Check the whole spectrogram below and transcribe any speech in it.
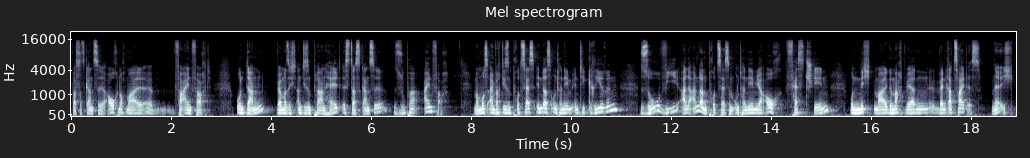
was das Ganze auch nochmal äh, vereinfacht. Und dann, wenn man sich an diesen Plan hält, ist das Ganze super einfach. Man muss einfach diesen Prozess in das Unternehmen integrieren, so wie alle anderen Prozesse im Unternehmen ja auch feststehen und nicht mal gemacht werden, wenn gerade Zeit ist. Ne? Ich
